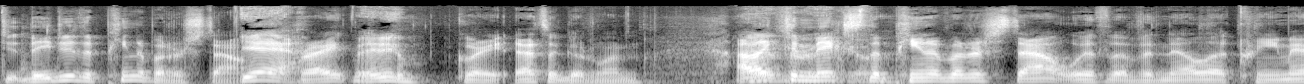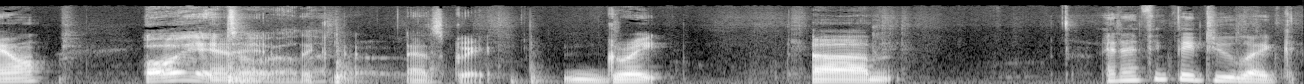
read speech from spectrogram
they do the peanut butter stout. Yeah, right. they do. Great, that's a good one. I like to mix good. the peanut butter stout with a vanilla cream ale. Oh yeah, it- like, that. that's great, great. Um, and I think they do like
